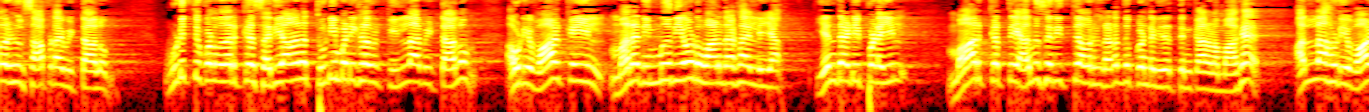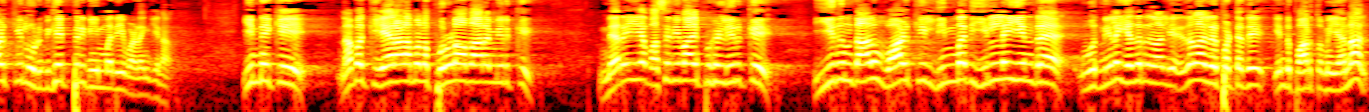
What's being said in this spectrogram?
அவர்கள் சாப்பிடாவிட்டாலும் உடித்துக் கொள்வதற்கு சரியான துணிமணிகள் அவருக்கு இல்லாவிட்டாலும் அவருடைய வாழ்க்கையில் மன நிம்மதியோடு வாழ்ந்தார்களா இல்லையா? எந்த அடிப்படையில்? மார்க்கத்தை அனுசரித்து அவர்கள் நடந்து கொண்ட விதத்தின் காரணமாக அல்லாஹுடைய வாழ்க்கையில் ஒரு மிகப்பெரிய நிம்மதியை வழங்கினான். இன்னைக்கு நமக்கு ஏராளமான பொருளாதாரம் இருக்கு. நிறைய வசதி வாய்ப்புகள் இருக்கு. இருந்தாலும் வாழ்க்கையில் நிம்மதி இல்லை என்ற ஒரு நிலை எதனால் எதனால் ஏற்பட்டது என்று பார்த்தோமேயானால்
